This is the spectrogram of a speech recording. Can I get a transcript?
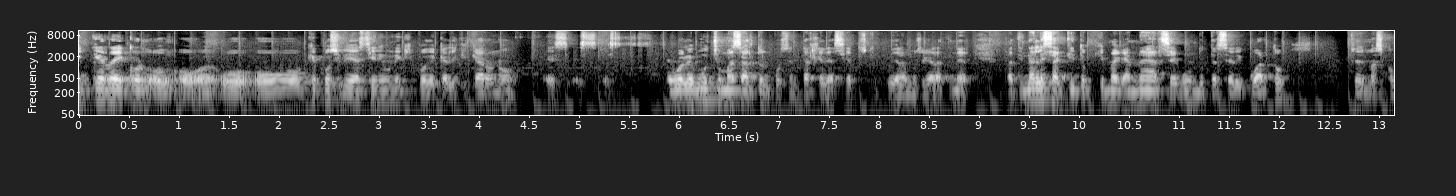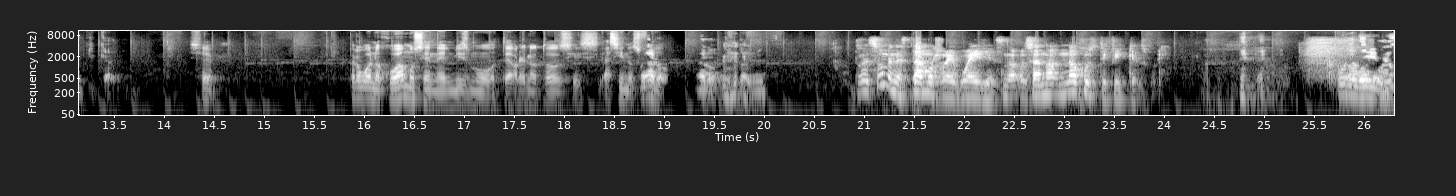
en qué récord o, o- o- o qué posibilidades tiene un equipo de calificar o no, es, es- es- se vuelve mucho más alto el porcentaje de aciertos que pudiéramos llegar a tener. Para tener exactito quién va a ganar segundo, tercero y cuarto, pues es más complicado. Sí. Pero bueno, jugamos en el mismo terreno todos y así nos fue. Claro, claro, totalmente. Resumen, estamos re güeyes, ¿no? O sea, no, no justifiques, güey. Unos, No, bueno,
